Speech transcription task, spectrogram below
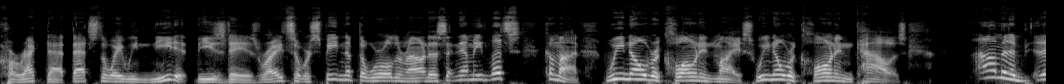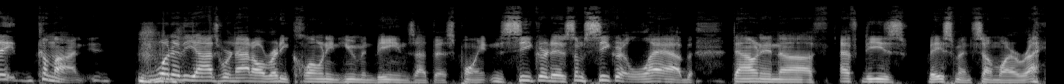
correct that. That's the way we need it these days, right? So we're speeding up the world around us. And I mean, let's, come on. We know we're cloning mice. We know we're cloning cows. I'm gonna, come on. what are the odds we're not already cloning human beings at this point? And secret is some secret lab down in, uh, FD's basement somewhere, right?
